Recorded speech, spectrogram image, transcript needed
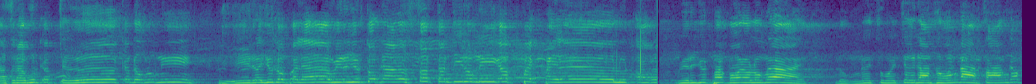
อัศราวุธครับเจอกระดกลูกนี้วีรยุทธ์ลงไปแล้ว วีรยุทธ์ก้มหน้าแล้วซัดทันทีลูกนี้ครับไปไปแล้วหลุดออกวีรยุทธ์พักบอลเอาลงได้หลงในสวยเจอด่านสองด่านสามครับ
